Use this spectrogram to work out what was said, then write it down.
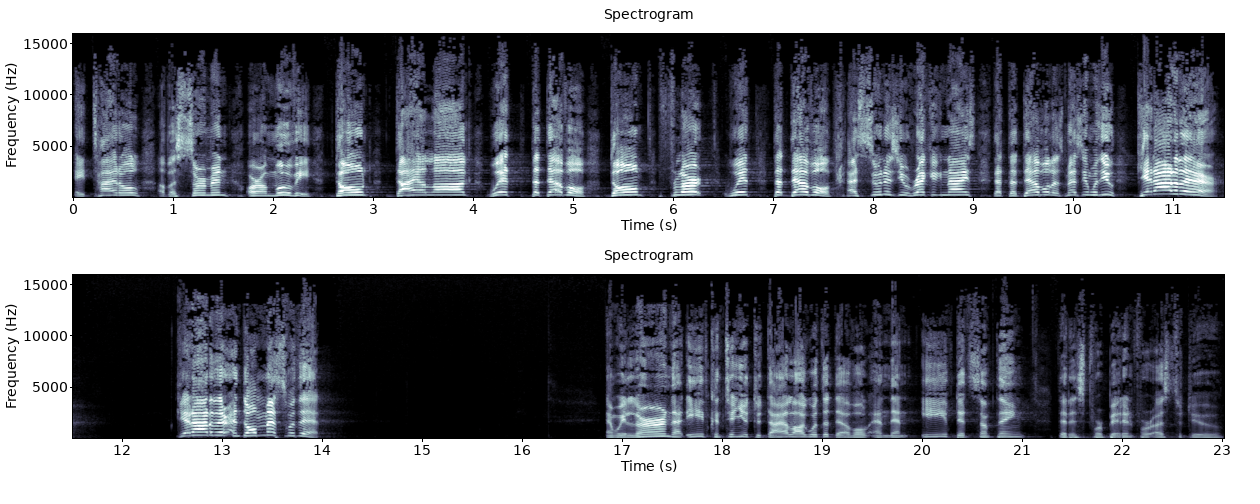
a title of a sermon or a movie. Don't dialogue with the devil. Don't flirt with the devil. As soon as you recognize that the devil is messing with you, get out of there. Get out of there and don't mess with it. And we learn that Eve continued to dialogue with the devil, and then Eve did something that is forbidden for us to do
